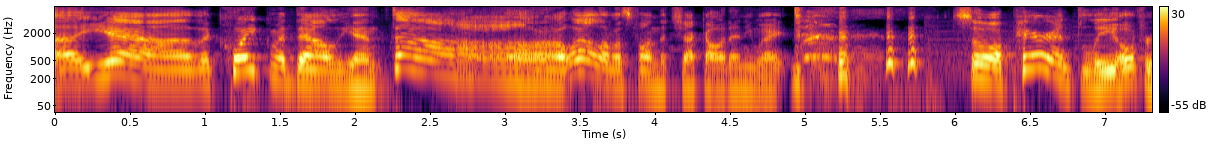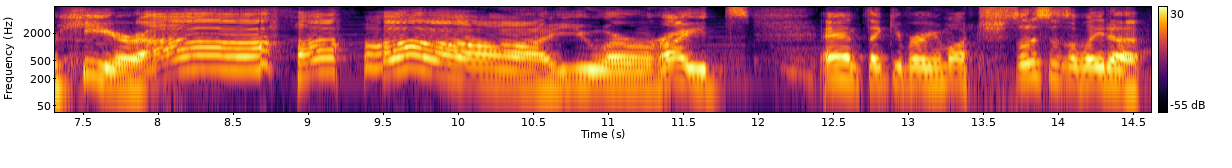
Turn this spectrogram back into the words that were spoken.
Uh, yeah, the Quake Medallion. Oh, well, that was fun to check out anyway. So apparently over here, ah ha ha, you were right. And thank you very much. So this is a way to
